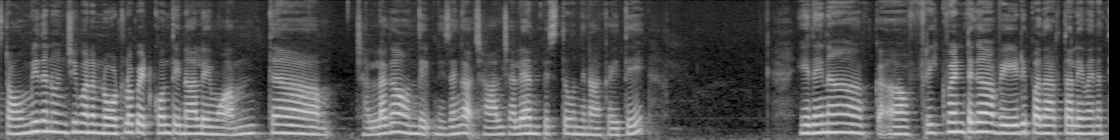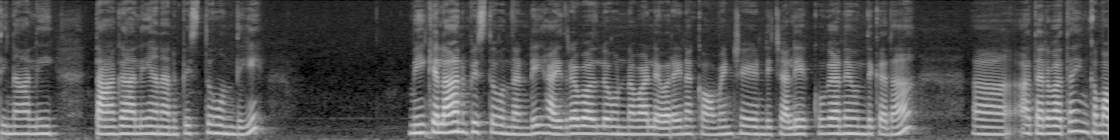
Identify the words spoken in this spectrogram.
స్టవ్ మీద నుంచి మనం నోట్లో పెట్టుకొని తినాలేమో. అంత చల్లగా ఉంది. నిజంగా చాలా చలి అనిపిస్తూ ఉంది నాకైతే. ఏదైనా ఫ్రీక్వెంట్గా వేడి పదార్థాలు ఏమైనా తినాలి తాగాలి అని అనిపిస్తూ ఉంది. మీకు ఎలా అనిపిస్తూ ఉందండి? హైదరాబాద్లో ఉన్న వాళ్ళు ఎవరైనా కామెంట్ చేయండి. చలి ఎక్కువగానే ఉంది కదా. ఆ తర్వాత ఇంకా మా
